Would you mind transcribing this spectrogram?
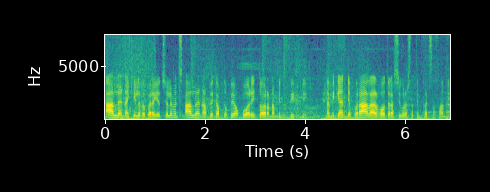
Άλλο ένα kill εδώ πέρα για τους Elements, άλλο ένα pick-up το οποίο μπορεί τώρα να μην δείχνει, να μην κάνει διαφορά, αλλά αργότερα σίγουρα στα teamfights θα φανεί.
